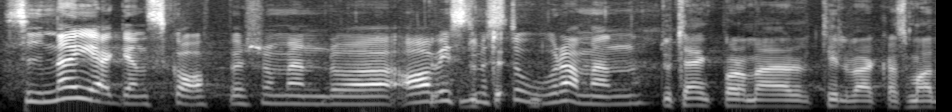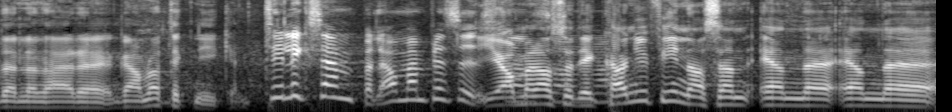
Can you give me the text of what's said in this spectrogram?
sina egenskaper som ändå, ja visst de är stora men... Du tänker på de här tillverkare som hade den här eh, gamla tekniken? Till exempel, ja men precis. Ja men alltså det kan ju finnas en, en, en, eh,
